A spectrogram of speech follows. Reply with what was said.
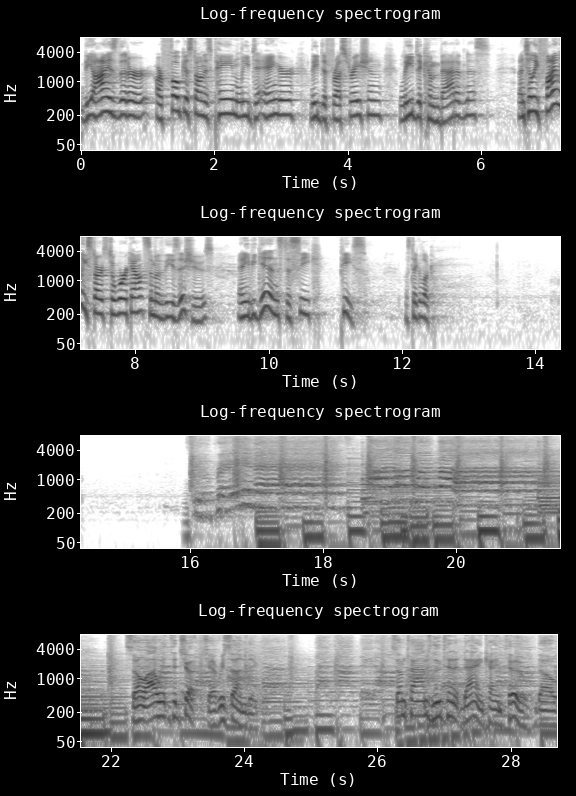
The eyes that are, are focused on his pain lead to anger, lead to frustration, lead to combativeness until he finally starts to work out some of these issues and he begins to seek peace. Let's take a look. So I went to church every Sunday. Sometimes Lieutenant Dan came too, though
